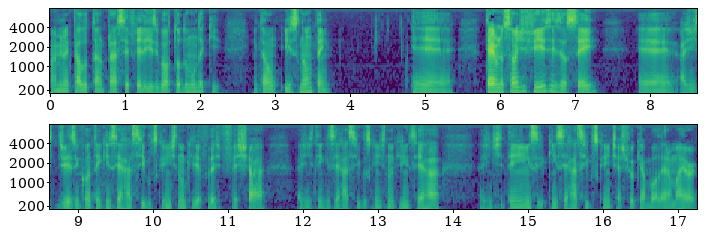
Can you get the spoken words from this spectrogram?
uma menina que tá lutando para ser feliz, igual todo mundo aqui. Então, isso não tem. É, términos são difíceis, eu sei. É, a gente de vez em quando tem que encerrar ciclos que a gente não queria fechar. A gente tem que encerrar ciclos que a gente não queria encerrar. A gente tem que encerrar ciclos que a gente achou que a bola era maior,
